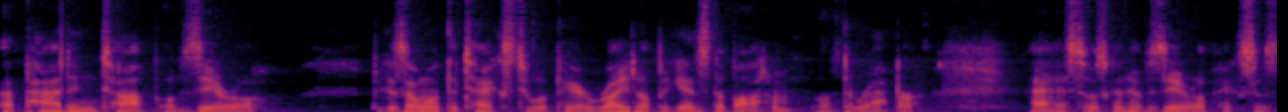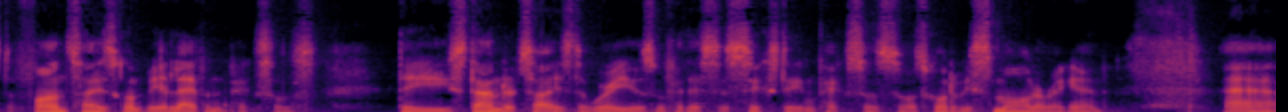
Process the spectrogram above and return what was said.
a padding top of zero because I want the text to appear right up against the bottom of the wrapper. Uh, so it's going to have zero pixels. The font size is going to be 11 pixels. The standard size that we're using for this is 16 pixels, so it's going to be smaller again. Uh,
